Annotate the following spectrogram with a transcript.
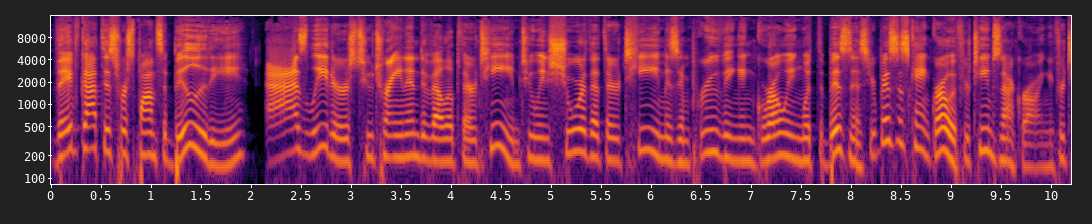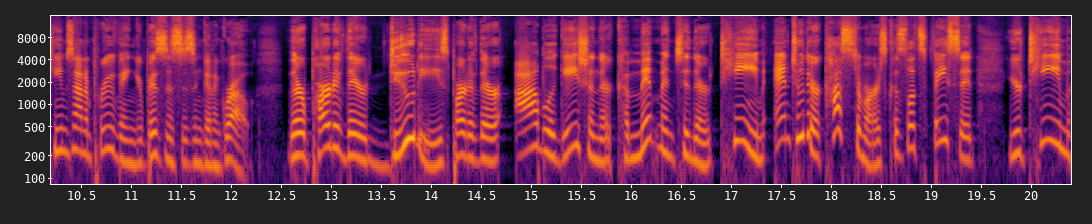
they've got this responsibility as leaders to train and develop their team to ensure that their team is improving and growing with the business. Your business can't grow if your team's not growing. If your team's not improving, your business isn't going to grow. They're part of their duties, part of their obligation, their commitment to their team and to their customers. Because let's face it, your team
